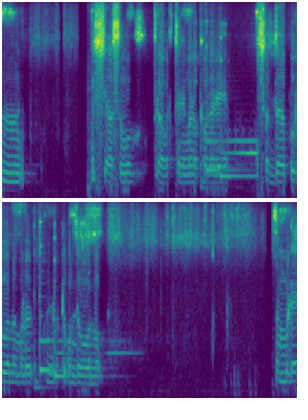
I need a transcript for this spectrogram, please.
ഉം, വിശ്വാസവും പ്രവർത്തനങ്ങളൊക്കെ വളരെ ശ്രദ്ധാപൂർവം നമ്മൾ മുന്നോട്ട് കൊണ്ടുപോകുന്നു നമ്മുടെ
